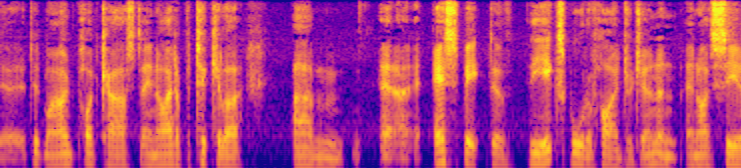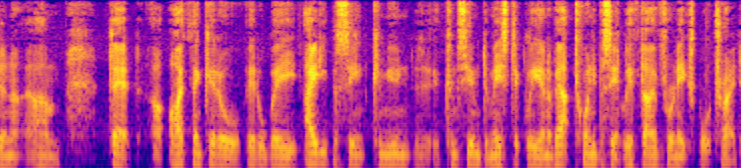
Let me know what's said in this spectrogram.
uh, did my own podcast, and I had a particular um, aspect of the export of hydrogen, and, and I've said in, um, that I think it'll it'll be 80% commun- consumed domestically and about 20% left over for an export trade.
